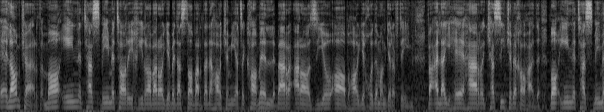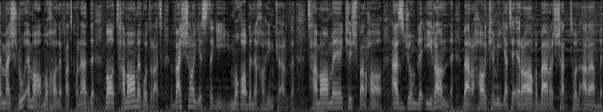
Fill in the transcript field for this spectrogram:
اعلام کرد ما این تصمیم تاریخی را برای به دست آوردن حاکمیت کامل بر اراضی و آبهای خودمان گرفته ایم و علیه هر کسی که بخواهد با این تصمیم مشروع ما مخالفت کند با تمام قدرت و شایستگی مقابله خواهیم کرد تمام کشورها از جمله ایران بر حاکمیت عراق بر شط العرب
